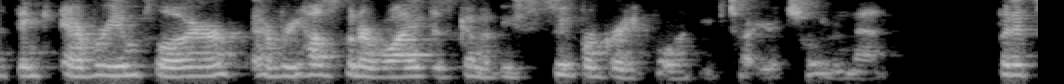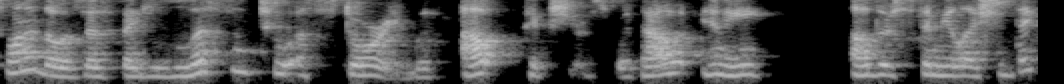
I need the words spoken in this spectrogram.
I think every employer, every husband or wife is going to be super grateful if you've taught your children that. But it's one of those as they listen to a story without pictures, without any other stimulation, they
